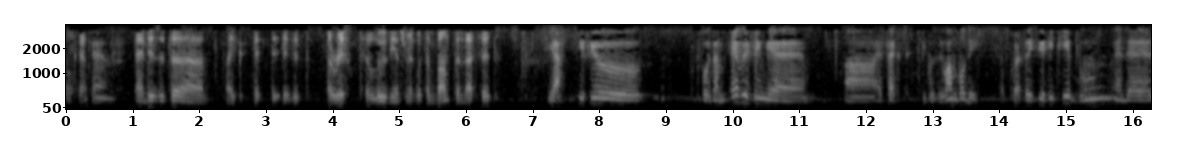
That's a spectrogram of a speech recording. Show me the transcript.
Okay. Can And is it uh like i- i- is it a risk to lose the instrument with a bump and that's it? yeah. If you, for example, everything uh, uh, affects because it's one body. Of course. So if you hit here, boom, and uh,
